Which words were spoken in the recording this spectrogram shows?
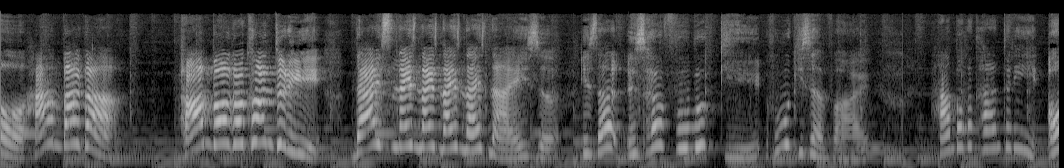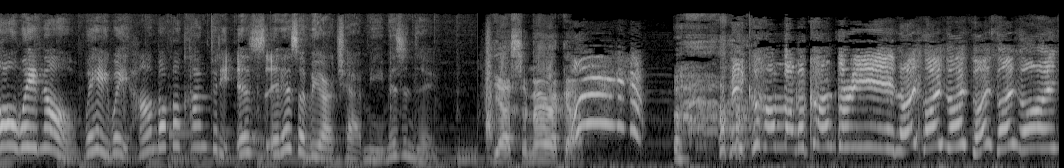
Oh, hamburger! Hamburger country! Nice, nice, nice, nice, nice, nice. Is that is that Fubuki? Fubuki senpai. Hamburger country. Oh wait, no. Wait, wait. Hamburger country is it is a VR chat meme, isn't it? Yes, America. Make hamburger country! Nice, nice, nice, nice, nice, nice.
